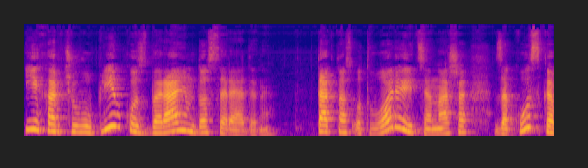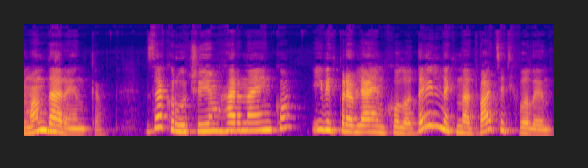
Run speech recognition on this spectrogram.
і харчову плівку збираємо до середини. Так у нас утворюється наша закуска мандаринка. Закручуємо гарненько і відправляємо холодильник на 20 хвилин,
